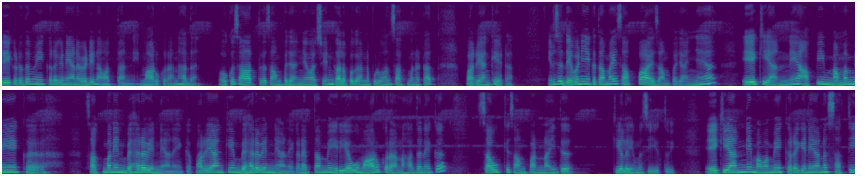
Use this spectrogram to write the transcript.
දෙයකටද මේ කරගෙන යන වැඩේ නවත්තන්නේ. මාරු කරන්න හදන්නේ. ඕක සාත්‍තික සම්පජඤ්ඤය වශයෙන් ගලප ගන්න පුළුවන් සක්මනටත් පරයන්කයටත්. ඊට දෙවැනි එක තමයි සප්පාය සම්පජඤ්ඤය. ඒ කියන්නේ අපි මම මේ සක්මණෙන් බැහැර වෙන්න යන එක, පරයන්කෙන් බැහැර වෙන්න යන එක, නැත්තම් මේ ඉරියව්ව මාරු කරන්න හදන එක සෞඛ්‍ය සම්පන්නයිද කියලා විමසිය යුතුයි. ඒ කියන්නේ මම මේ කරගෙන යන සති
